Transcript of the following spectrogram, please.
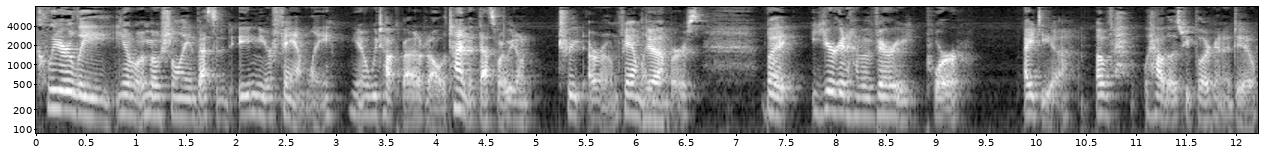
clearly, you know, emotionally invested in your family. You know, we talk about it all the time that that's why we don't treat our own family Yeah. members. But you're going to have a very poor idea of how those people are going to do.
